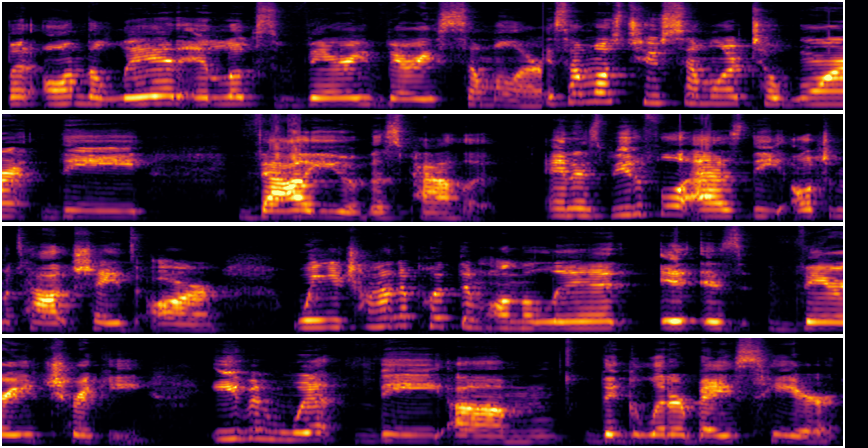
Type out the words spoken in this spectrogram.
But on the lid, it looks very, very similar. It's almost too similar to warrant the value of this palette. And as beautiful as the ultra metallic shades are, when you're trying to put them on the lid, it is very tricky. Even with the, um, the glitter base here.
